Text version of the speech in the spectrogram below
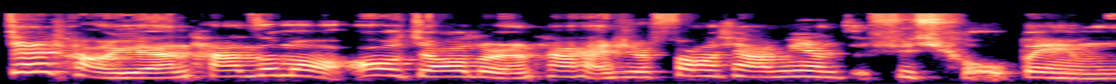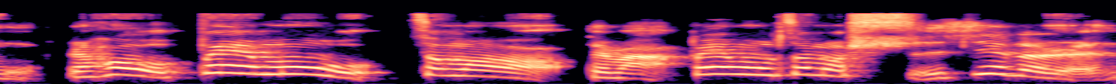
战场员他这么傲娇的人，他还是放下面子去求贝木，然后贝木这么对吧？贝木这么实际的人，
